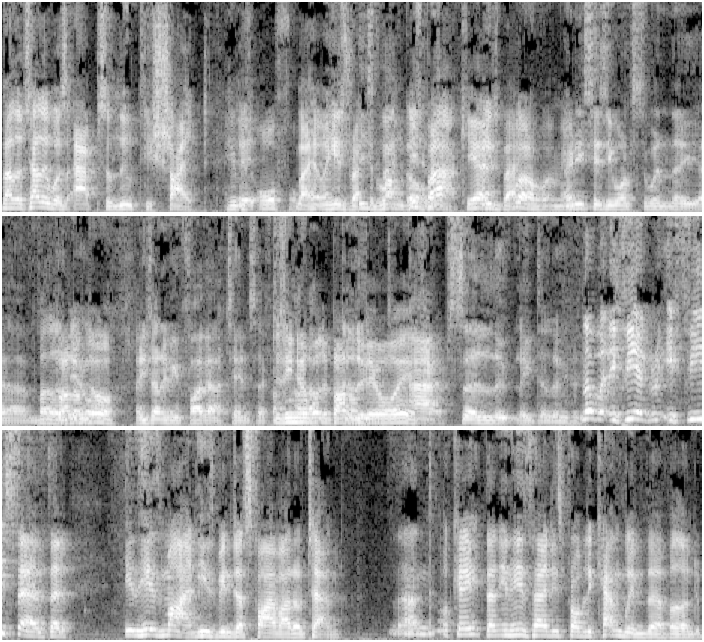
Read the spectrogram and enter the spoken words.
Balotelli was absolutely shite. He was Uh, awful. But I mean, he's record He's one back. goal. He's back, yeah. He's back. Well, I mean, And he says he wants to win the um, Ballon Ballon d'Or. and he's only been five out of ten so far. Does he know I what the Ballon deluded. d'Or is? Absolutely deluded. no, but if he agree, if he says that in his mind he's been just five out of ten, then okay. Then in his head, he's probably can win the Ballon. d'Or.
